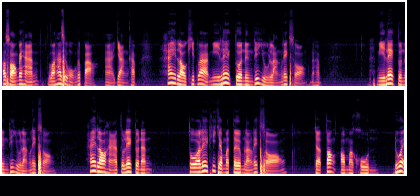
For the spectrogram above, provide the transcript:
เอา 2 ไปหาร 156 หรือเปล่า อ่ายังครับ ให้เราคิดว่ามีเลขตัวหนึ่งที่อยู่หลังเลข 2 นะครับ มีเลขตัวหนึ่งที่อยู่หลังเลข 2 ให้เราหาตัวเลขตัวนั้น ตัวเลขที่จะมาเติมหลังเลข 2 จะต้องเอามาคูณด้วย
